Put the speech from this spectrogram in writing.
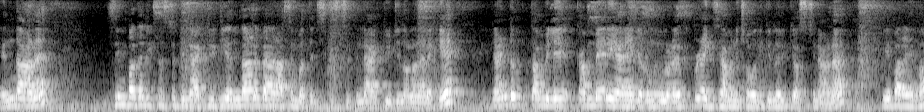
എന്താണ് സിമ്പത്തറ്റിക് സിസ്റ്റത്തിന്റെ ആക്ടിവിറ്റി എന്താണ് പാരാസിമ്പത്തറ്റിക് സിസ്റ്റത്തിന്റെ ആക്ടിവിറ്റി എന്നുള്ള നിലയ്ക്ക് രണ്ടും തമ്മിൽ കമ്പയർ ചെയ്യാനായിട്ടൊക്കെ നിങ്ങളോട് എപ്പോഴും എക്സാമിന് ചോദിക്കുന്ന ഒരു ക്വസ്റ്റ്യൻ ആണ്. ഈ പറയുന്ന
